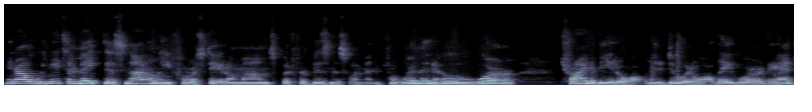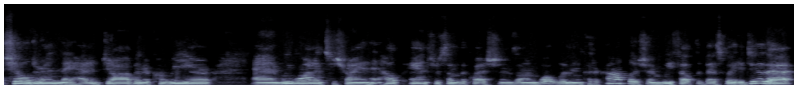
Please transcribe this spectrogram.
you know, we need to make this not only for stay-at-home moms, but for business women, for women who were trying to be it all you know, do it all. They were they had children, they had a job and a career, and we wanted to try and help answer some of the questions on what women could accomplish. And we felt the best way to do that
